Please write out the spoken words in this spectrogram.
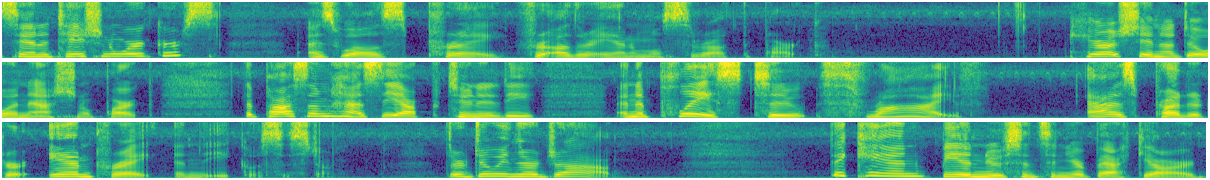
sanitation workers as well as prey for other animals throughout the park. Here at Shenandoah National Park, the possum has the opportunity and a place to thrive as predator and prey in the ecosystem. They're doing their job. They can be a nuisance in your backyard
